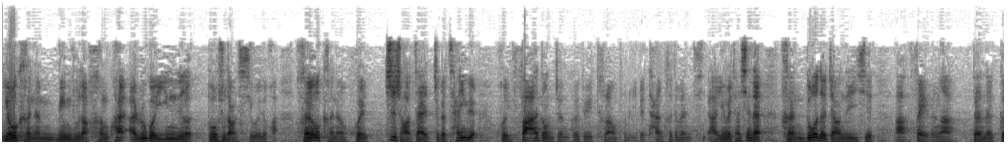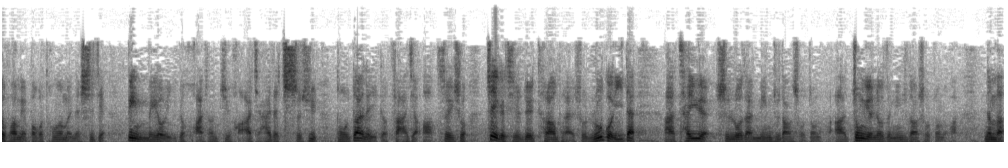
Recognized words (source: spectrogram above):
有可能民主党很快啊如果赢得多数党席位的话，很有可能会。至少在这个参议院会发动整个对特朗普的一个弹劾的问题啊，因为他现在很多的这样的一些啊绯闻啊等等各方面，包括通俄门的事件，并没有一个画上句号，而且还在持续不断的一个发酵啊。所以说，这个其实对特朗普来说，如果一旦啊参议院是落在民主党手中的话啊，众议院落在民主党手中的话，那么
